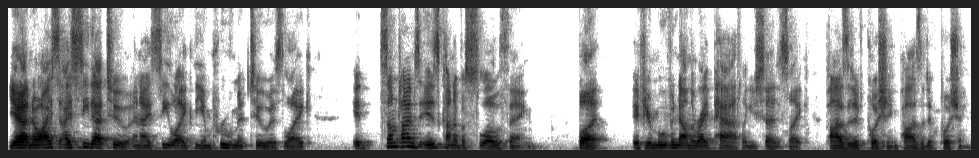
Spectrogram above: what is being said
Yeah, no, I I see that too. And I see like the improvement too is like it sometimes is kind of a slow thing. But if you're moving down the right path, like you said, it's like positive pushing, positive pushing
